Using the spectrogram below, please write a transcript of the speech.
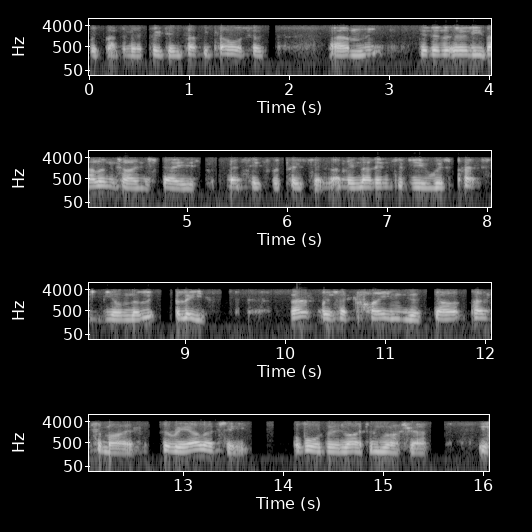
with Vladimir Putin. Tucker Carlson um, did an early Valentine's Day message with Putin. I mean, that interview was patsy beyond the belief. That was a kind of dark pantomime. The reality of ordinary life in Russia is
